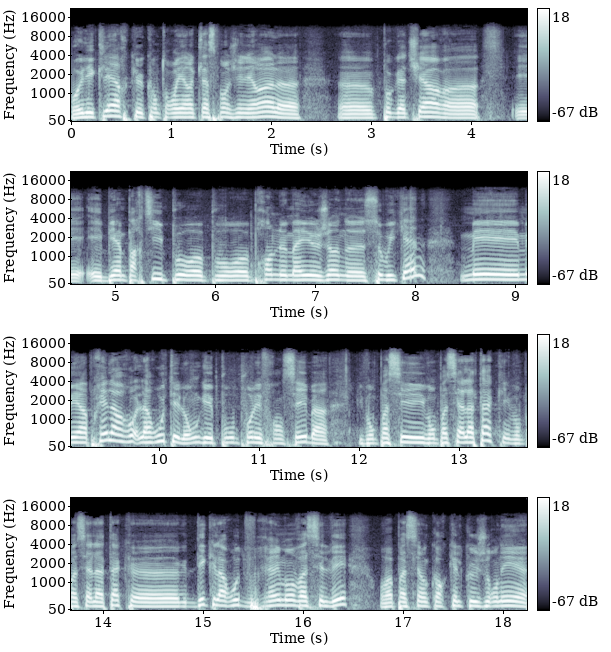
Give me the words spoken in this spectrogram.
Bon, il est clair que quand on regarde le classement général, Pogacar est, est bien parti pour, pour prendre le maillot jaune ce week-end. Mais, après, la, ro- la route est longue et pour, les Français, ben, ils, vont passer, ils vont passer à l'attaque. Ils vont passer à l'attaque euh, dès que la route vraiment va s'élever. On va passer encore quelques journées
